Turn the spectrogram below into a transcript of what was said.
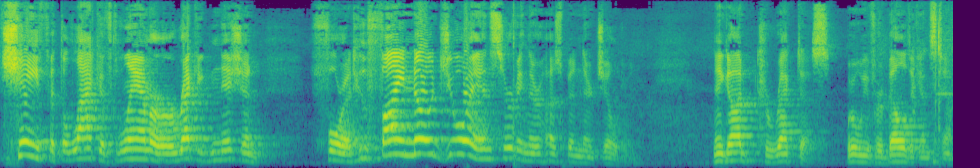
chafe at the lack of glamour or recognition for it, who find no joy in serving their husband and their children. May God correct us where we've rebelled against Him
